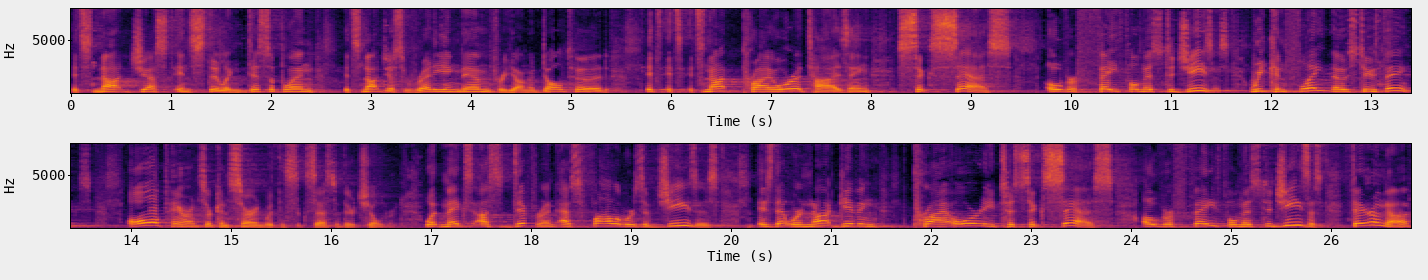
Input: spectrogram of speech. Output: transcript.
It's not just instilling discipline, it's not just readying them for young adulthood, it's, it's, it's not prioritizing success over faithfulness to Jesus. We conflate those two things. All parents are concerned with the success of their children. What makes us different as followers of Jesus is that we're not giving priority to success over faithfulness to Jesus. Fair enough,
